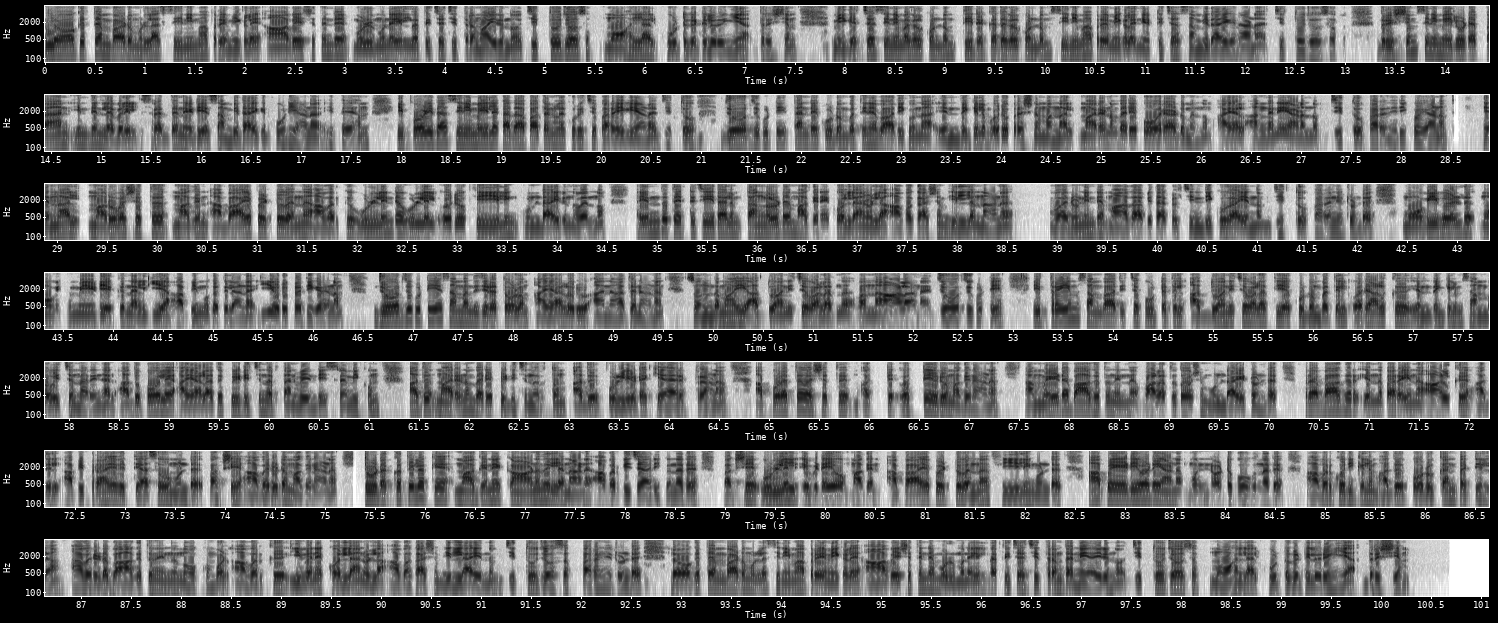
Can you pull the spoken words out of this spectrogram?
ലോകത്തെമ്പാടുമുള്ള cinema പ്രേമികളെ ആവേശത്തിന്റെ മുൾമുനയിൽ നിർത്തിച്ച ചിത്രമായിരുന്നു ചിത്തു ജോസഫ് മോഹൻലാൽ കൂട്ടുകെട്ടിലൊരുങ്ങിയ ദൃശ്യം. മികച്ച സിനിമകൾ കൊണ്ടും തിരക്കഥകൾ കൊണ്ടും സിനിമാ പ്രേമികളെ ഞെട്ടിച്ച സംവിധായകനാണ് ചിത്തു ജോസഫ്. ദൃശ്യം സിനിമയിലൂടെ പാൻ ഇന്ത്യൻ ലെവലിൽ ശ്രദ്ധ നേടിയ സംവിധായകൻ കൂടിയാണ് ഇദ്ദേഹം. ഇപ്പോഴിതാ സിനിമയിലെ കഥാപാത്രങ്ങളെ കുറിച്ച് പറയുകയാണ് ജിത്തു. ജോർജ് കുട്ടി തന്റെ കുടുംബത്തിനെ ബാധിക്കുന്ന എന്തെങ്കിലും ഒരു പ്രശ്നം വന്നാൽ മരണം വരെ പോരാടുമെന്നും അയാൾ അങ്ങനെയാണെന്നും ജിത്തു പറഞ്ഞിരിക്കുകയാണ്. എന്നാൽ മറുവശത്ത് മകൻ അപായപ്പെട്ടുവെന്ന് അവർക്ക് ഉള്ളിന്റെ ഉള്ളിൽ ഒരു ഫീലിംഗ് ഉണ്ടായിരുന്നുവെന്നും എന്ത് തെറ്റ് ചെയ്താലും തങ്ങളുടെ മകനെ കൊല്ലാനുള്ള അവകാശം ഇല്ലെന്നാണ് വരുണിന്റെ മാതാപിതാക്കൾ ചിന്തിക്കുക എന്നും ജിത്തു പറഞ്ഞിട്ടുണ്ട്. മൂവി വേൾഡ് മൂവി മീഡിയക്ക് നൽകിയ അഭിമുഖത്തിലാണ് ഈ ഒരു പ്രതികരണം. ജോർജ് കുട്ടിയെ സംബന്ധിച്ചിടത്തോളം അയാൾ ഒരു അനാഥനാണ്. സ്വന്തമായി അധ്വാനിച്ച് വളർന്ന് വന്ന ആളാണ് ജോർജ് കുട്ടി. ഇത്രയും സമ്പാദിച്ച കൂട്ടത്തിൽ അധ്വാനിച്ച് വളർത്തിയ കുടുംബത്തിൽ ഒരാൾക്ക് എന്തെങ്കിലും സംഭവിച്ചെന്നറിഞ്ഞാൽ അതുപോലെ അയാൾ അത് പിടിച്ചു നിർത്താൻ വേണ്ടി ശ്രമിക്കും. അത് മരണം വരെ പിടിച്ചു നിർത്തും. അത് പുള്ളിയുടെ ക്യാരക്ടറാണ്. അപ്പുറത്തെ വശത്ത് ഒറ്റ ഒറ്റയൊരു മകനാണ്. അമ്മയുടെ ഭാഗത്ത് നിന്ന് വളർത്തുദോഷം ഉണ്ടായിട്ടുണ്ട്. പ്രഭാകർ എന്ന് പറയുന്ന ആൾക്ക് അതിൽ അഭിപ്രായ വ്യത്യാസവുമുണ്ട്. പക്ഷേ അവരുടെ മകനാണ്. തുടക്കത്തിലൊക്കെ മകനെ കാണുന്നില്ലെന്നാണ് അവർ വിചാരിക്കുന്നത്. പക്ഷേ ഉള്ളിൽ എവിടെയോ മകൻ അപായപ്പെട്ടുവെന്ന ഫീലിംഗ് ഉണ്ട്. ആ പേടിയോടെയാണ് മുന്നോട്ട് പോകുന്നത്. അവർക്കൊരിക്കലും അത് പൊറുക്കാൻ പറ്റില്ല. അവരുടെ ഭാഗത്ത് നിന്ന് നോക്കുമ്പോൾ അവർക്ക് ഇവനെ കൊല്ലാനുള്ള അവകാശം ഇല്ല എന്നും ജിത്തു ജോസഫ് പറഞ്ഞിട്ടുണ്ട്. ലോകത്തെമ്പാടുമുള്ള സിനിമാ പ്രേമികളെ ആവേശത്തിന്റെ മുൾമുനയിൽ നിർത്തിച്ച ചിത്രം തന്നെയായിരുന്നു ജിത്തു ജോസഫ് മോഹൻലാൽ കൂട്ടുകെട്ടിലൊരുങ്ങിയ ദൃശ്യം.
